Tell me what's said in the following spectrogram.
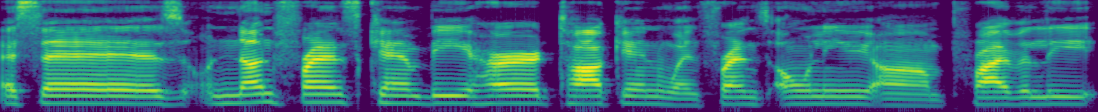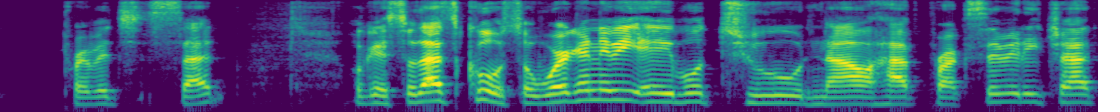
It says none friends can be heard talking when friends only um privately privilege set. Okay, so that's cool. So we're going to be able to now have proximity chat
